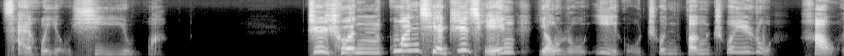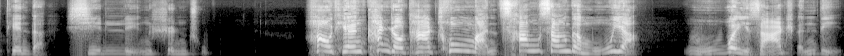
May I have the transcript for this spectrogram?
才会有希望。知春关切之情，犹如一股春风吹入昊天的心灵深处。昊天看着他充满沧桑的模样，五味杂陈地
